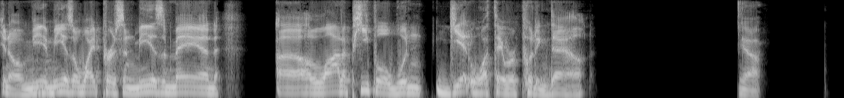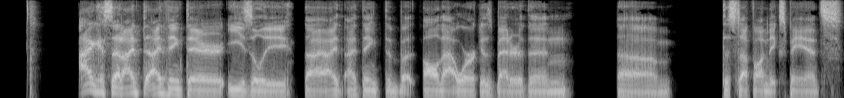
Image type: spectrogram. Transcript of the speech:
you know me me as a white person me as a man uh, a lot of people wouldn't get what they were putting down Yeah. Like I said, I I think they're easily. I I think the but all that work is better than um the stuff on the Expanse.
